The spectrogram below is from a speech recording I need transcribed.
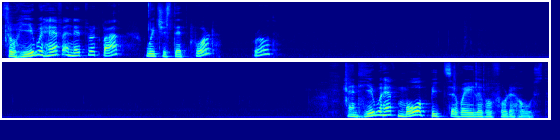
So here we have a network part, which is that port broad. And here we have more bits available for the host.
